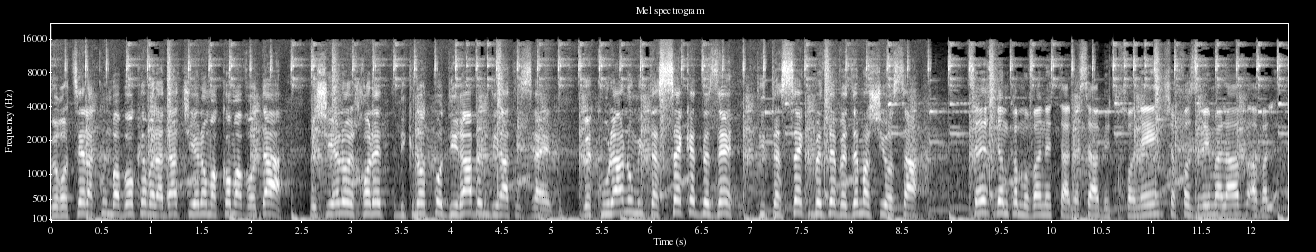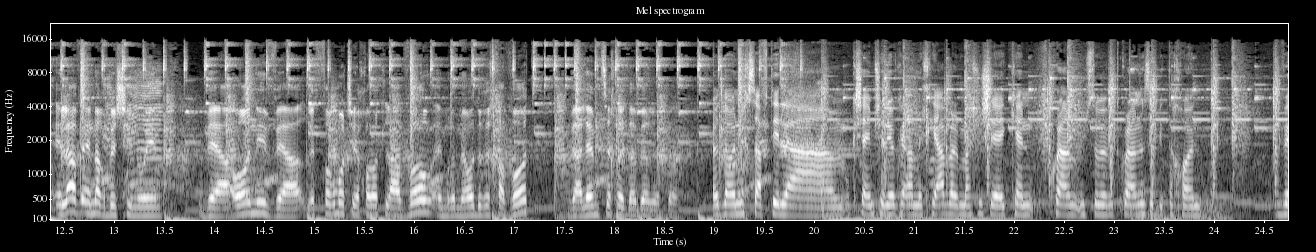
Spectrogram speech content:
ורוצה לקום בבוקר ולדעת שיהיה לו מקום עבודה ושיהיה לו יכולת לקנות פה דירה במדינת ישראל וכולנו מתעסקת בזה, תתעסק בזה וזה מה שהיא עושה. צריך גם כמובן את הנושא הביטחוני שחוזרים עליו, אבל אליו אין הרבה שינויים. והעוני והרפורמות שיכולות לעבור הן מאוד רחבות, ועליהן צריך לדבר יותר. עוד לא נחשפתי לקשיים של יוקר המחיה, אבל משהו שכן כולנו, מסתובב את כולנו זה ביטחון. ו...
